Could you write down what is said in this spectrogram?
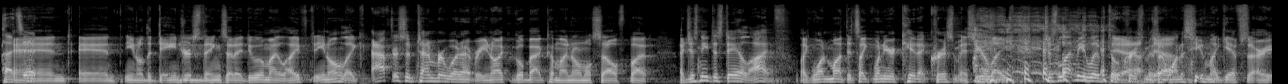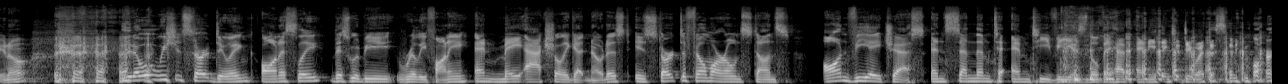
That's it. and and you know the dangerous mm. things that I do in my life, you know, like after September whatever, you know, I could go back to my normal self, but I just need to stay alive. Like one month. It's like when you're a kid at Christmas. You're like, just let me live till Yeah, Christmas. I want to see what my gifts are, you know? You know what we should start doing? Honestly, this would be really funny and may actually get noticed. Is start to film our own stunts on VHS and send them to MTV as though they have anything to do with this anymore.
